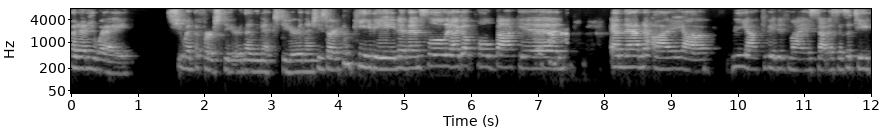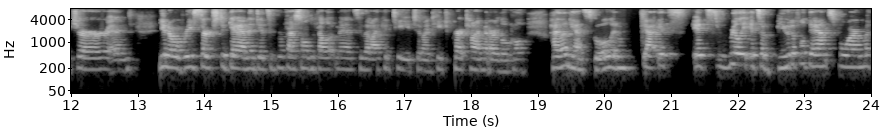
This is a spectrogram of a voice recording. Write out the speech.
But anyway, she went the first year and then the next year and then she started competing and then slowly i got pulled back in. And then i uh, reactivated my status as a teacher and you know researched again and did some professional development so that i could teach and i teach part-time at our local highland dance school. And yeah it's it's really it's a beautiful dance form.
